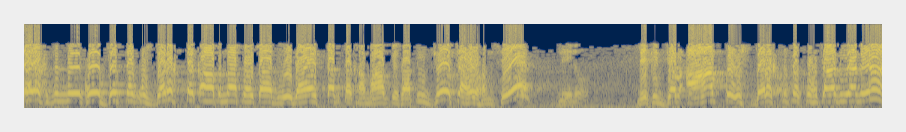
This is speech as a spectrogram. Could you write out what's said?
درخت دیکھو، جب تک اس درخت تک آپ نہ پہنچا دیے جائے تب تک ہم آپ کے ساتھی جو چاہو ہم سے لے لو۔ لیکن جب آپ کو اس درخت تک پہنچا دیا گیا،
